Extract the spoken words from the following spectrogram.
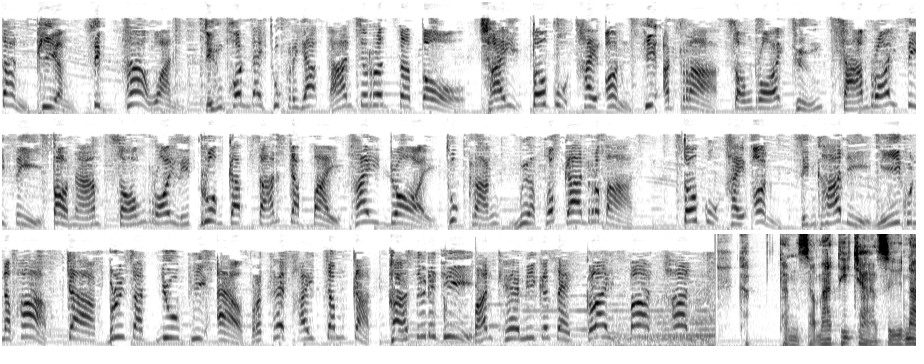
สั้นเพียง 15 วัน จึงพ่นได้ทุกระยะการเจริญเติบโต ใช้โตกุไทออนที่อัตรา 200 ถึง 300 ซีซี ต่อน้ำ 200 ลิตร ร่วมกับสารจับใบไฮดรอย ทุกครั้งเมื่อพบการระบาด โตกุไทออน สินค้าดีมีคุณภาพ จากบริษัท UPL ประเทศไทยจำกัด หาซื้อได้ที่ร้านเคมีเกษตรใกล้บ้านท่านครับท่านสามารถที่จะซื้อใน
